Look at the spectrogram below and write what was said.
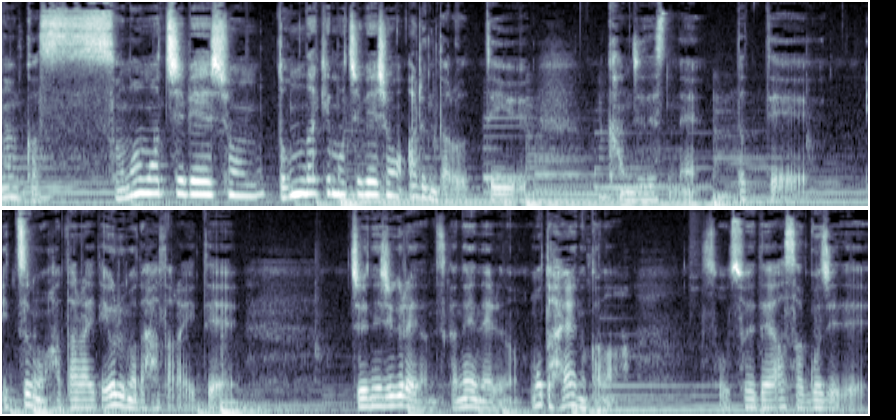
なんかそのモチベーションどんだけモチベーションあるんだろうっていう感じですね。だっていつも働いて夜まで働いて12時ぐらいなんですかね寝るの。もっと早いのかな。そうそれで朝5時で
